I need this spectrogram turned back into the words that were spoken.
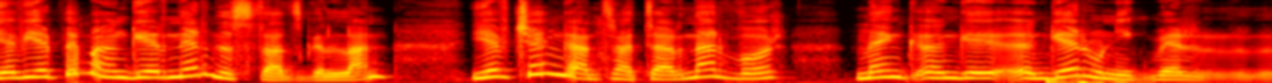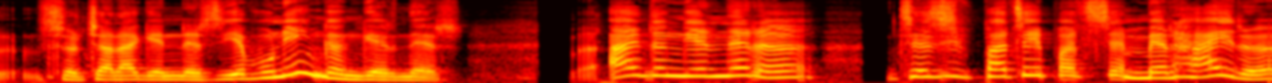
եւ երբեմն ընկերներ նստած գլան, եւ չեն կանտրատարնար, որ մենք ընկեր ունենք մեր շրջանագեններս եւ ունենք ընկերներ։ Այդ ընկերները ցեզի բացի բացի մեր հայրը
